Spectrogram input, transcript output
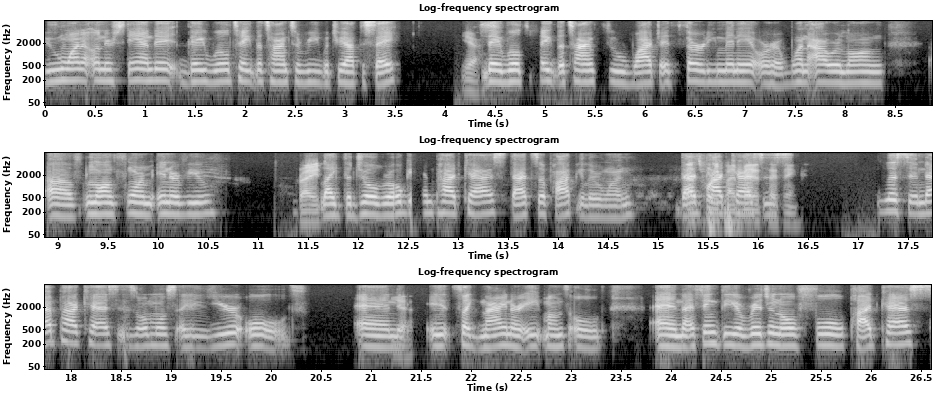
do want to understand it, they will take the time to read what you have to say. Yes. They will take the time to watch a 30 minute or a one hour long of long form interview. Right. Like the Joe Rogan podcast. That's a popular one. That podcast minutes, is I think. Listen, that podcast is almost a year old and yeah. it's like nine or eight months old. And I think the original full podcast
